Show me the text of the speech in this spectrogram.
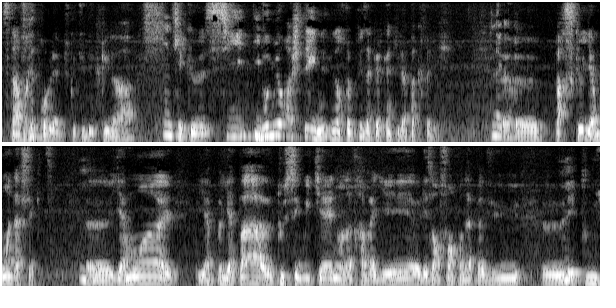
c'est un vrai problème ce que tu décris là. C'est que si il vaut mieux racheter une, une entreprise à quelqu'un qui l'a pas créée. D'accord. Euh, parce qu'il y a moins d'affect. Euh, Il y a moins, il n'y a, a pas euh, tous ces week-ends où on a travaillé, euh, les enfants qu'on n'a pas vus, euh, l'épouse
